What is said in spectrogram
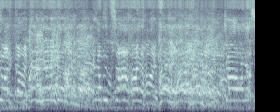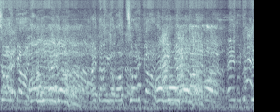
সরকার। অমিত শাহ, হায় সরকার। এই দাঙ্গাবাদ সরকার। এই বিজেপি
